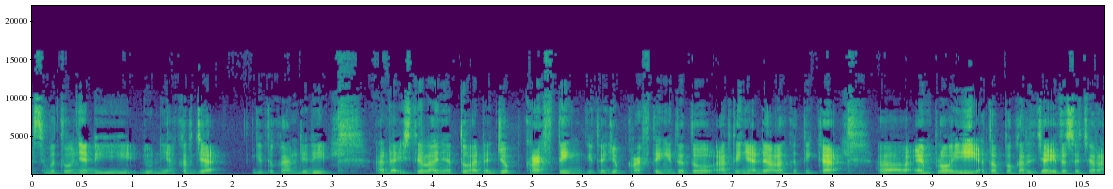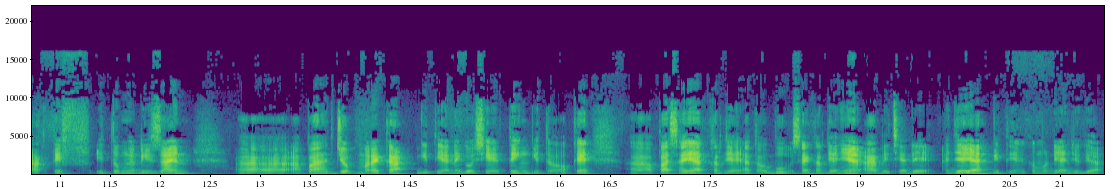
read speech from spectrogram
sebetulnya di dunia kerja gitu kan. Jadi ada istilahnya tuh ada job crafting gitu. Job crafting itu tuh artinya adalah ketika uh, employee atau pekerja itu secara aktif itu ngedesain uh, apa job mereka gitu ya negotiating gitu oke okay, uh, eh, apa saya kerja atau bu saya kerjanya A B C D aja ya gitu ya kemudian juga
